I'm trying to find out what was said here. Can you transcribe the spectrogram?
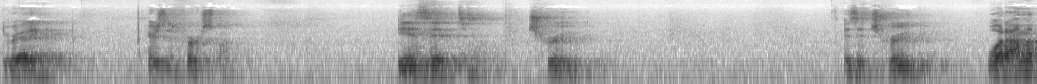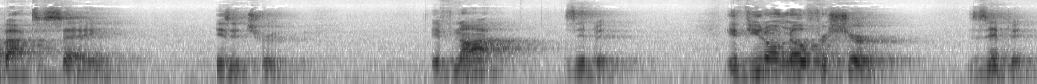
You ready? Here's the first one Is it true? Is it true? What I'm about to say, is it true? If not, zip it. If you don't know for sure, Zip it.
